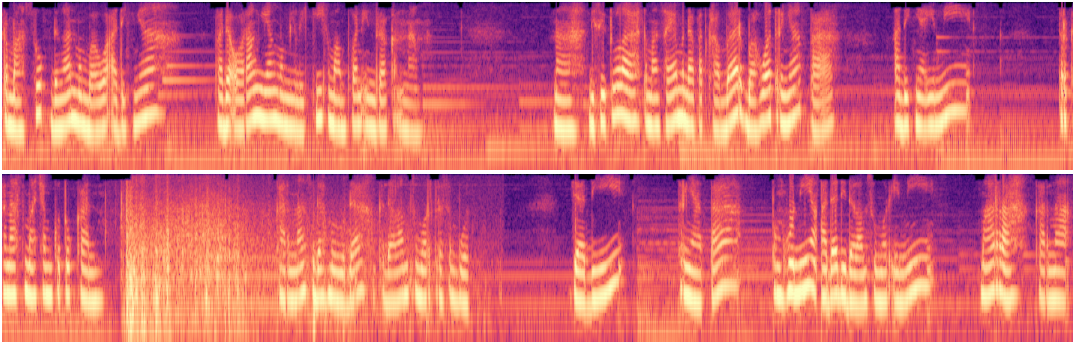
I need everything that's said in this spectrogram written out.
termasuk dengan membawa adiknya pada orang yang memiliki kemampuan indera keenam. Nah, di situlah teman saya mendapat kabar bahwa ternyata adiknya ini terkena semacam kutukan karena sudah meludah ke dalam sumur tersebut. Jadi, ternyata penghuni yang ada di dalam sumur ini marah karena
